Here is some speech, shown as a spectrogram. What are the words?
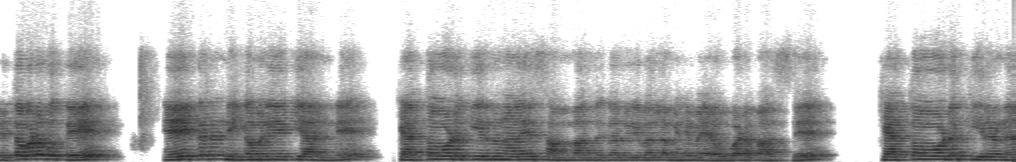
එතකොට පුතේ ඒකට නිගමනය කියන්නේ කැතෝඩ කිරණ නලය සම්බන්ධ කරලා ඉවරලා මෙහෙම යවුවට පස්සේ කැතෝඩ කිරණ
